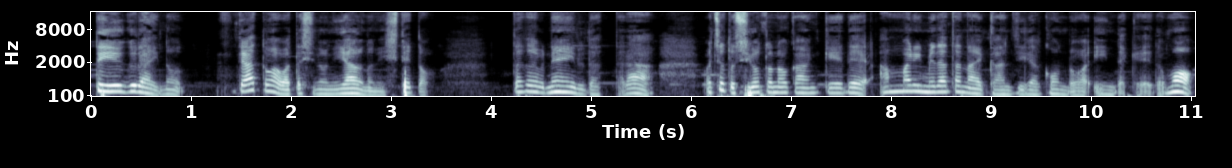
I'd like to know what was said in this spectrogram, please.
っていうぐらいの。で、あとは私の似合うのにしてと。例えばネイルだったら、ま、ちょっと仕事の関係であんまり目立たない感じが今度はいいんだけれども、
